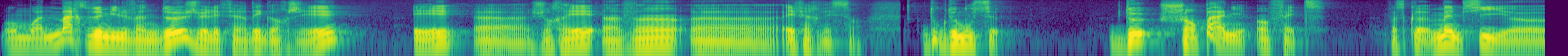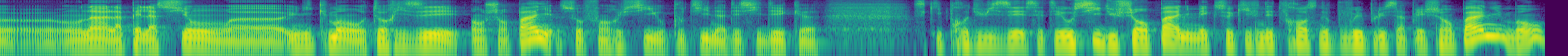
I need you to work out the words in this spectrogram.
Au mois de mars 2022, je vais les faire dégorger et euh, j'aurai un vin euh, effervescent. Donc de mousseux. De champagne, en fait. Parce que même si euh, on a l'appellation uniquement autorisée en Champagne, sauf en Russie où Poutine a décidé que ce qu'il produisait, c'était aussi du champagne, mais que ceux qui venaient de France ne pouvaient plus s'appeler champagne, bon,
